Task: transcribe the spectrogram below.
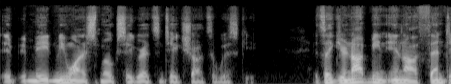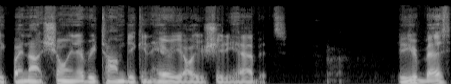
it, it made me want to smoke cigarettes and take shots of whiskey. It's like you're not being inauthentic by not showing every Tom, Dick, and Harry all your shitty habits. Do your best.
